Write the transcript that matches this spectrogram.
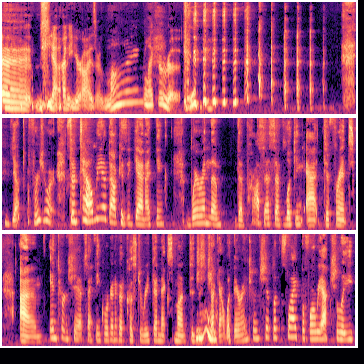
uh, yeah, honey, your eyes are lying like a rug. yep, for sure. So tell me about because again, I think we're in the the process of looking at different um, internships. I think we're going to go to Costa Rica next month to just mm. check out what their internship looks like before we actually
